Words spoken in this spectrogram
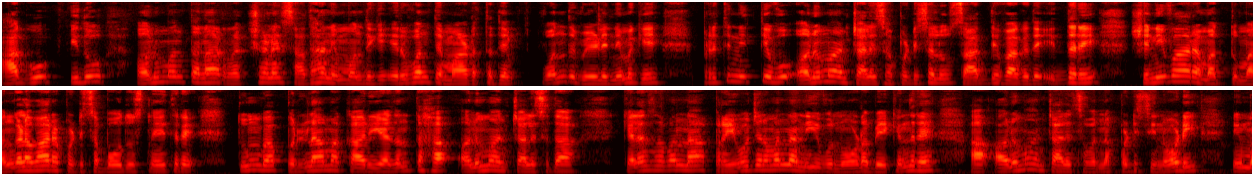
ಹಾಗೂ ಇದು ಹನುಮಂತನ ರಕ್ಷಣೆ ಸದಾ ನಿಮ್ಮೊಂದಿಗೆ ಇರುವಂತೆ ಮಾಡುತ್ತದೆ. ಒಂದು ವೇಳೆ ನಿಮಗೆ ಪ್ರತಿನಿತ್ಯವೂ ಹನುಮಾನ್ ಚಾಲಿಸ ಪಠಿಸಲು ಸಾಧ್ಯವಾಗದೇ ಇದ್ದರೆ ಶನಿವಾರ ಮತ್ತು ಮಂಗಳವಾರ ಪಠಿಸಬಹುದು ಸ್ನೇಹಿತರೆ. ತುಂಬ ಪರಿಣಾಮಕಾರಿಯಾದಂತಹ ಹನುಮಾನ್ ಚಾಲಿಸದ ಕೆಲಸವನ್ನು, ಪ್ರಯೋಜನವನ್ನು ನೀವು ನೋಡಬೇಕೆಂದರೆ ಆ ಹನುಮಾನ್ ಚಾಲಿಸವನ್ನು ಪಠಿಸಿ ನೋಡಿ ನಿಮ್ಮ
